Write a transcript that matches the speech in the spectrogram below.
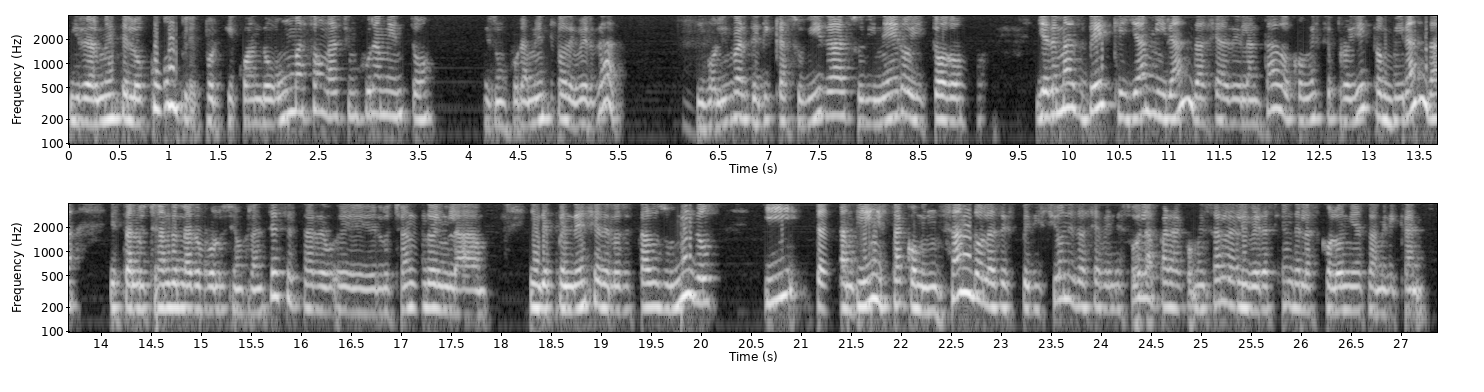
Y realmente lo cumple, porque cuando un masón hace un juramento, es un juramento de verdad. Y Bolívar dedica su vida, su dinero y todo. Y además ve que ya Miranda se ha adelantado con este proyecto. Miranda está luchando en la Revolución Francesa, está eh, luchando en la independencia de los Estados Unidos y también está comenzando las expediciones hacia Venezuela para comenzar la liberación de las colonias americanas.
